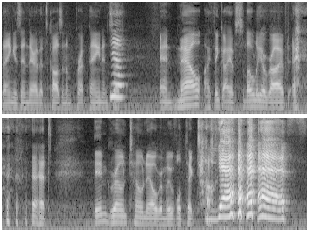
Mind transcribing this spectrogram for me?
thing is in there that's causing him pre- pain and Yeah. such. And now I think I have slowly arrived at ingrown toenail removal TikTok. Yes.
